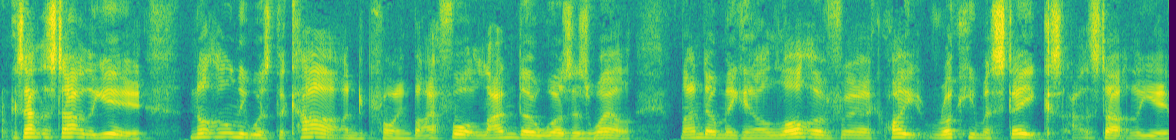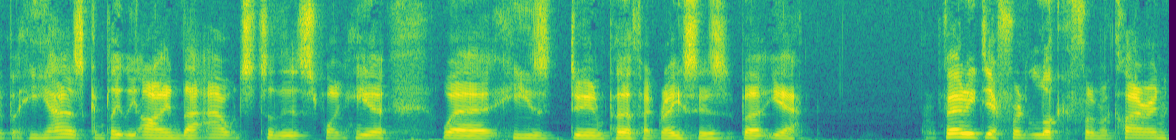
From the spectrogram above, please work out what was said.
because at the start of the year, not only was the car underperforming, but I thought Lando was as well. Lando making a lot of uh, quite rookie mistakes at the start of the year, but he has completely ironed that out to this point here, where he's doing perfect races. But yeah, very different look for McLaren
